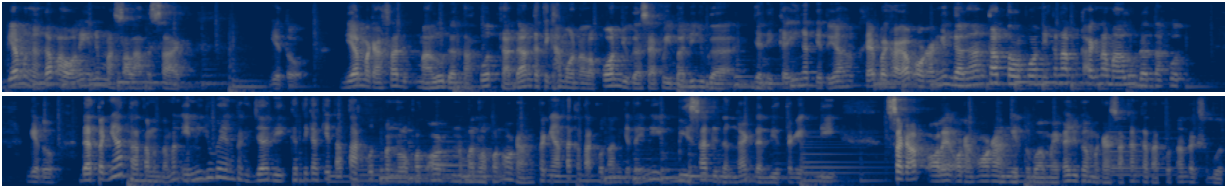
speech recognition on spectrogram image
dia menganggap awalnya ini masalah besar gitu dia merasa malu dan takut. Kadang ketika mau nelpon juga saya pribadi juga jadi keinget gitu ya. Saya berharap orangnya nggak ngangkat teleponnya. Kenapa? Karena malu dan takut gitu. Dan ternyata teman-teman ini juga yang terjadi ketika kita takut menelpon orang, menelpon orang, ternyata ketakutan kita ini bisa didengar dan diterik, diserap oleh orang-orang gitu bahwa mereka juga merasakan ketakutan tersebut.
